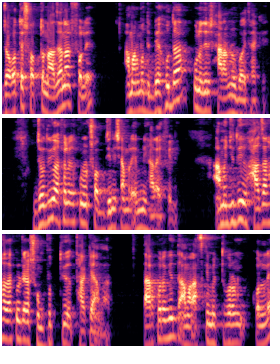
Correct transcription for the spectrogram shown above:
জগতে সত্য না জানার ফলে আমার মধ্যে বেহুদা কোনো জিনিস হারানোর ভয় থাকে। যদিও আসলে কোনো সব জিনিস আমরা এমনি হারাই ফেলি। আমি যদি হাজার হাজার কোটি টাকা সম্পত্তিও থাকে আমার তারপরে কিন্তু আমার আজকে মৃত্যুবরণ করলে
